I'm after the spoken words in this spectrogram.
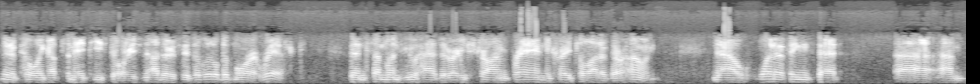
you know, pulling up some AP stories and others is a little bit more at risk than someone who has a very strong brand and creates a lot of their own. Now, one of the things that uh, um,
